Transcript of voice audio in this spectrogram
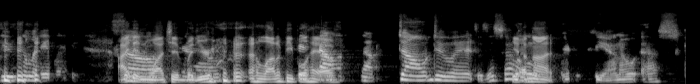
ukulele. So, I didn't watch it, but you're a lot of people have. Don't do it. Does this sound yeah, I'm not piano esque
